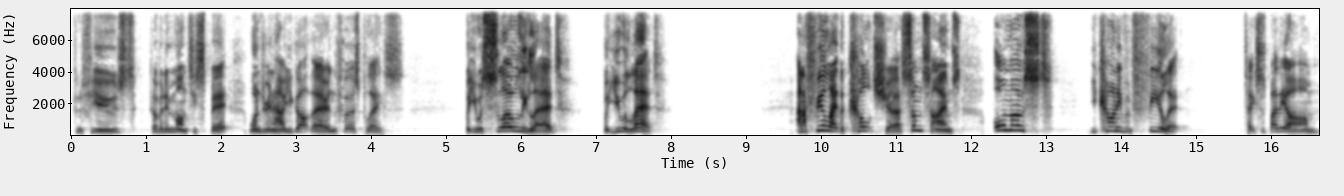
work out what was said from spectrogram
confused, covered in Monty spit, wondering how you got there in the first place. But you were slowly led, but you were led. And I feel like the culture sometimes almost, you can't even feel it, takes us by the arm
